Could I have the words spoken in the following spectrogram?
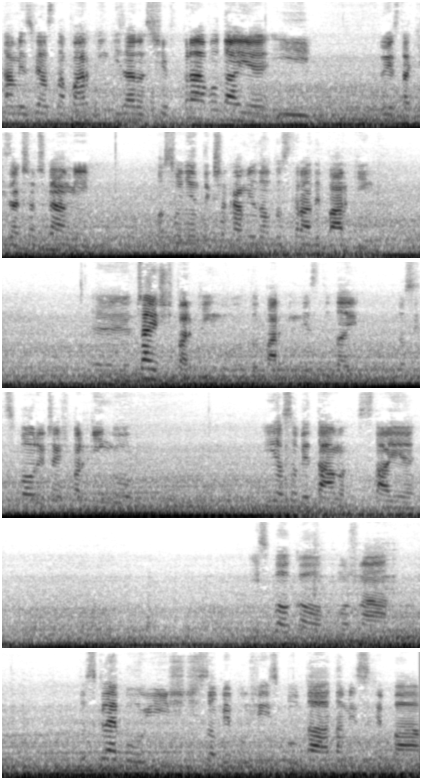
tam jest wjazd na parking i zaraz się w prawo daje i tu jest taki za krzaczkami, osłonięty krzakami od autostrady parking. Yy, Część parkingu, to parking jest tutaj dosyć spory, część parkingu i ja sobie tam staję i spoko, można do sklepu iść sobie później z buta, tam jest chyba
